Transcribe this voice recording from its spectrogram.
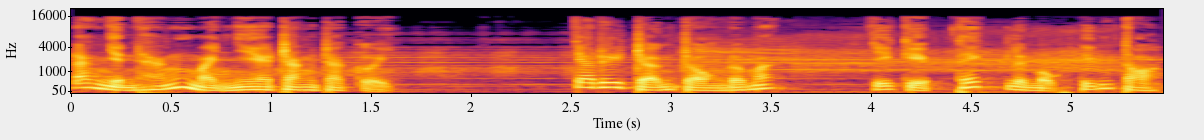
Đang nhìn hắn mà nhe răng ra cười. Charlie trợn tròn đôi mắt, Chỉ kịp thét lên một tiếng to.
